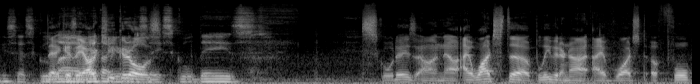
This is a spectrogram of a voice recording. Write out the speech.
You said school. Yeah, 'cause Live. they I are thought cute you were girls. say school days. School Days. Oh no, I watched. Uh, believe it or not, I've watched a full.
